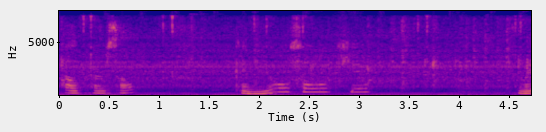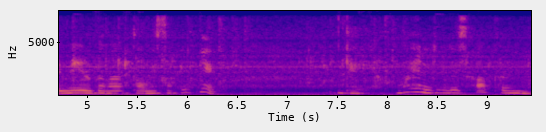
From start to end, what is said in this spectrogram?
help herself. Can you also look here? Maybe you're gonna tell me something here. Okay, when did this happen?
